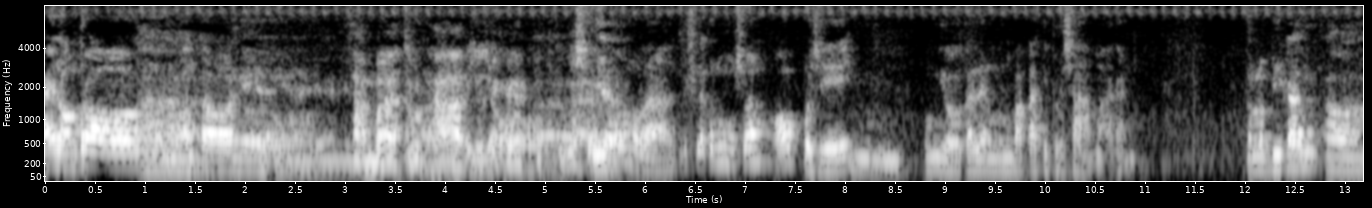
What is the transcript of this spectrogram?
ayo nongkrong, Ah, nonton iya, ngono. iya, iya, iya. Sambat Ah, curhat iya. gitu Terus kan. Iya. lah. Terus lek kon mungsuhan apa sih? Hmm. Wong yo kalian menyepakati bersama kan? terlebih kan eh,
